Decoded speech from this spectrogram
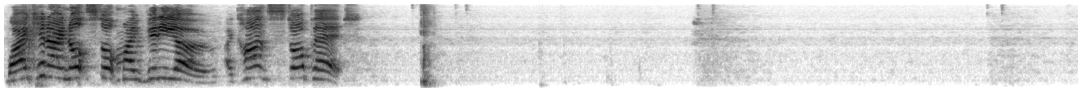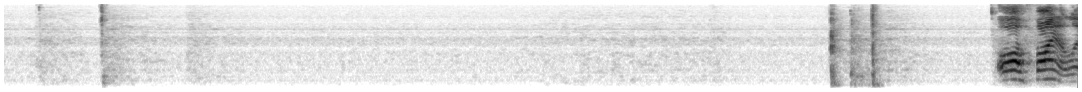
Why can I not stop my video? I can't stop it. Oh, finally.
